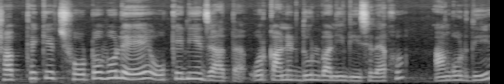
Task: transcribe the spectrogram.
সব থেকে ছোট বলে ওকে নিয়ে যাতা ওর কানের দুল বানিয়ে দিয়েছে, দেখো আঙ্গুর দিয়ে।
